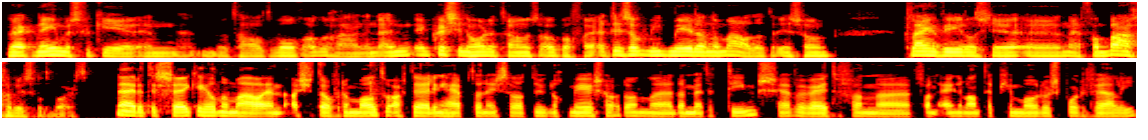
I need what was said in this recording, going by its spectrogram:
werknemersverkeer. En dat haalt Wolf ook nog aan. En, en, en Christian Horner trouwens ook wel. Het is ook niet meer dan normaal dat er in zo'n klein wereldje uh, nou, van baan gewisseld wordt. Nee, dat is zeker heel normaal. En als je het over de motorafdeling hebt, dan is dat natuurlijk nog meer zo dan, uh, dan met de teams. Hè. We weten van, uh, van Engeland heb je Motorsport Valley.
